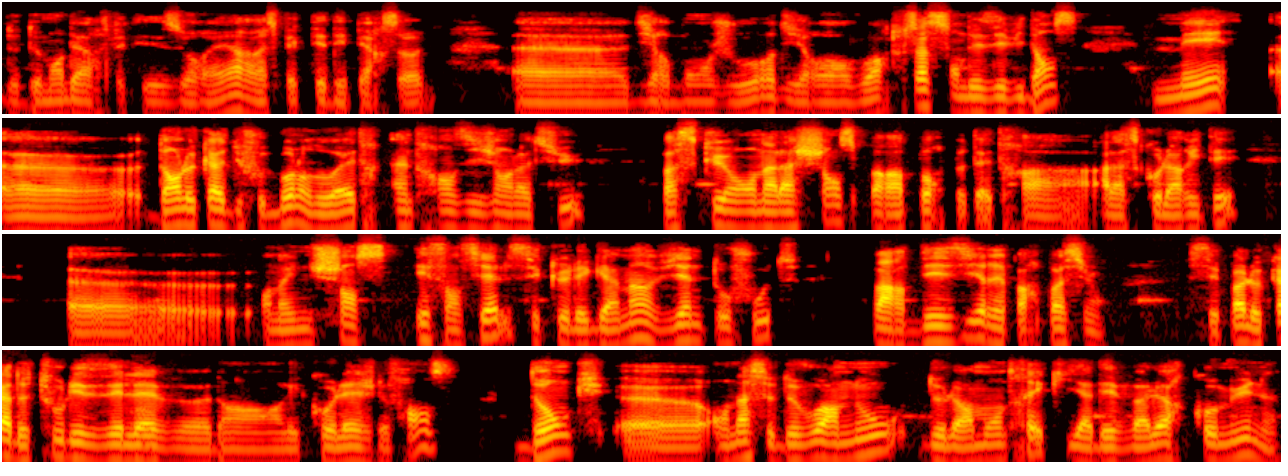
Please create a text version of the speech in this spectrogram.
de demander à respecter des horaires, respecter des personnes, euh, dire bonjour, dire au revoir. Tout ça, ce sont des évidences, mais euh, dans le cadre du football, on doit être intransigeant là-dessus parce qu'on a la chance par rapport peut-être à, la scolarité. on a une chance essentielle, c'est que les gamins viennent au foot par désir et par passion. C'est pas le cas de tous les élèves dans les collèges de France. Donc, on a ce devoir, nous, de leur montrer qu'il y a des valeurs communes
